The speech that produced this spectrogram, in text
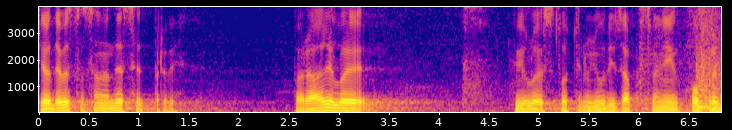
1971. Pa radilo je, bilo je stotinu ljudi zaposleni komplet,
